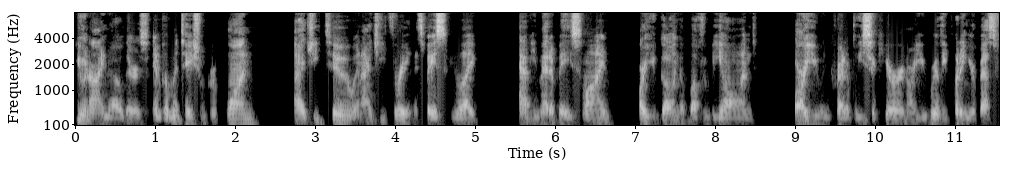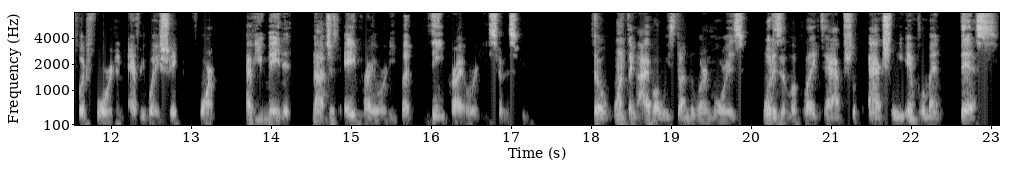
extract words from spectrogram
you and I know there's implementation group one, IG2, and IG3. And it's basically like, have you met a baseline? Are you going above and beyond? Are you incredibly secure? And are you really putting your best foot forward in every way, shape, and form? Have you made it not just a priority, but the priority, so to speak? So, one thing I've always done to learn more is what does it look like to actually, actually implement this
